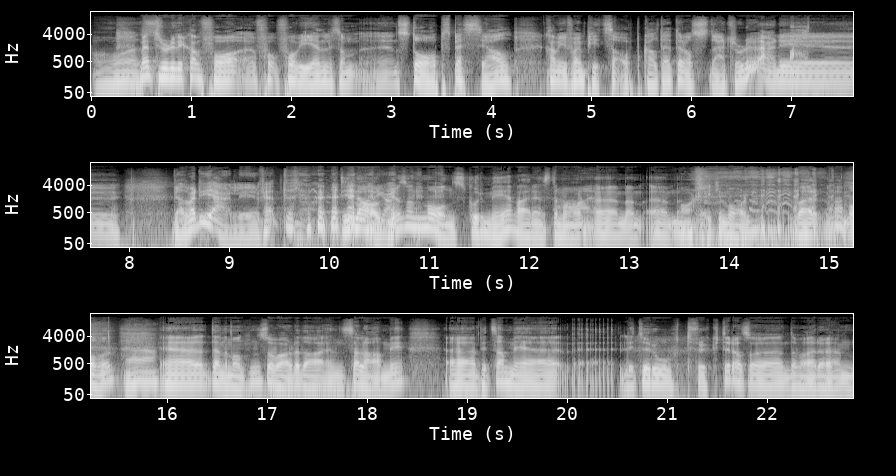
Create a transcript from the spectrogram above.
Oh, Men tror du vi kan få Får vi en, liksom, en stå opp spesial? Kan vi få en pizza oppkalt etter oss der, tror du? Er de Det hadde vært jævlig fett. De lager jo en sånn månedsgourmet hver eneste morgen. Um, um, um, ikke morgen, hver, hver måned. Ja, ja. Uh, denne måneden så var det da en salami-pizza uh, med litt rotfrukter. Altså det var uh,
